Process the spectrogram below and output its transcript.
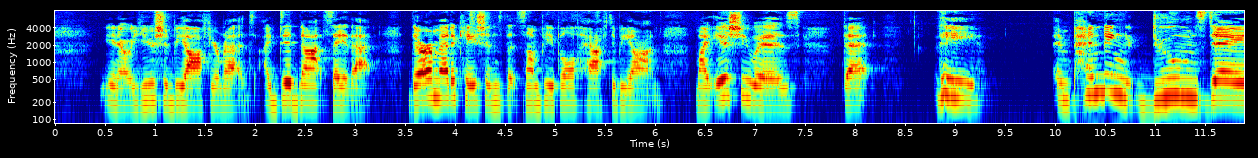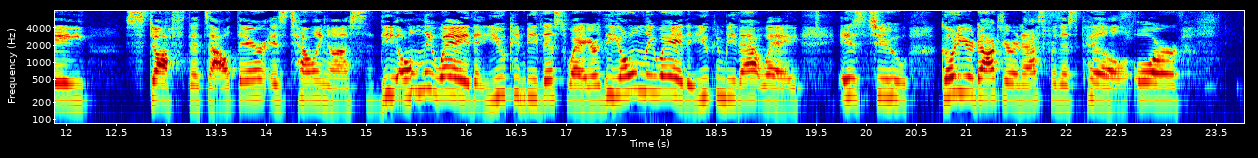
you know, you should be off your meds. I did not say that. There are medications that some people have to be on. My issue is that the impending doomsday stuff that's out there is telling us the only way that you can be this way or the only way that you can be that way is to go to your doctor and ask for this pill or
